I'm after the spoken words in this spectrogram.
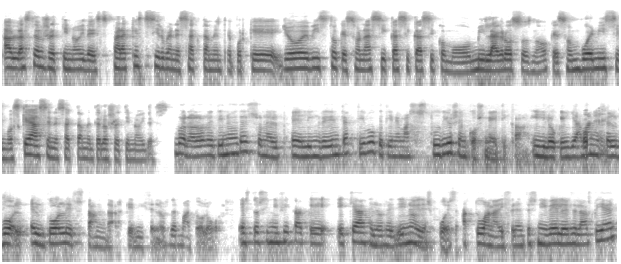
hablaste de los retinoides. ¿Para qué sirven exactamente? Porque yo he visto que son así casi casi como milagrosos, ¿no? Que son buenísimos. ¿Qué hacen exactamente los retinoides? Bueno, los retinoides son el, ingrediente activo que tiene más estudios en cosmética y lo que llaman es el gold, el gold estándar, que dicen los dermatólogos. Esto significa que, ¿qué hacen los retinoides? Pues actúan a diferentes niveles de la piel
